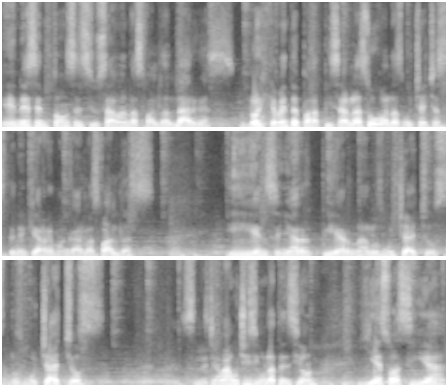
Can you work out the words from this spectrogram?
En ese entonces se usaban las faldas largas. Lógicamente para pisar las uvas las muchachas se tenían que arremangar las faldas y enseñar pierna a los muchachos. Los muchachos se les llamaba muchísimo la atención y eso hacía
